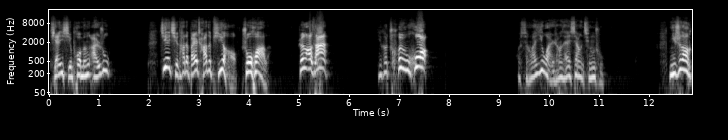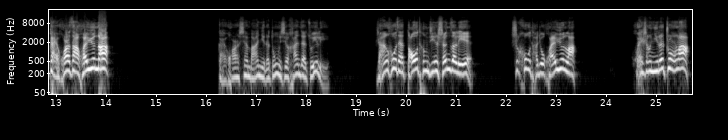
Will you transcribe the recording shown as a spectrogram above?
田喜破门而入，揭起他的白茬子皮袄，说话了：“任老三。”你个蠢货！我想了一晚上才想清楚。你知道盖花咋怀孕的？盖花先把你的东西含在嘴里，然后再倒腾进身子里，之后她就怀孕了，怀上你的种了。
